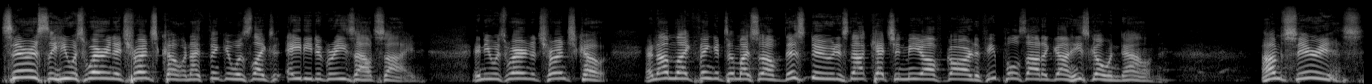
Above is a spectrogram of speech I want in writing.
Seriously, he was wearing a trench coat, and I think it was like 80 degrees outside. And he was wearing a trench coat. And I'm like thinking to myself, this dude is not catching me off guard. If he pulls out a gun, he's going down. I'm serious.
